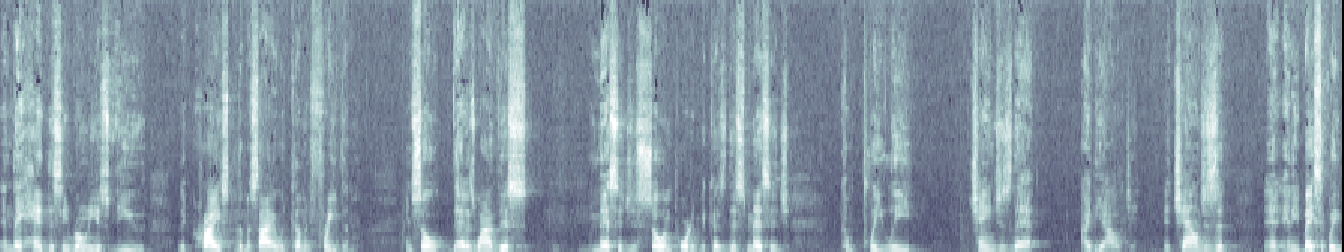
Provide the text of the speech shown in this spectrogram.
and they had this erroneous view that Christ, the Messiah, would come and free them. And so that is why this message is so important because this message completely changes that ideology. It challenges it. And, and he basically,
